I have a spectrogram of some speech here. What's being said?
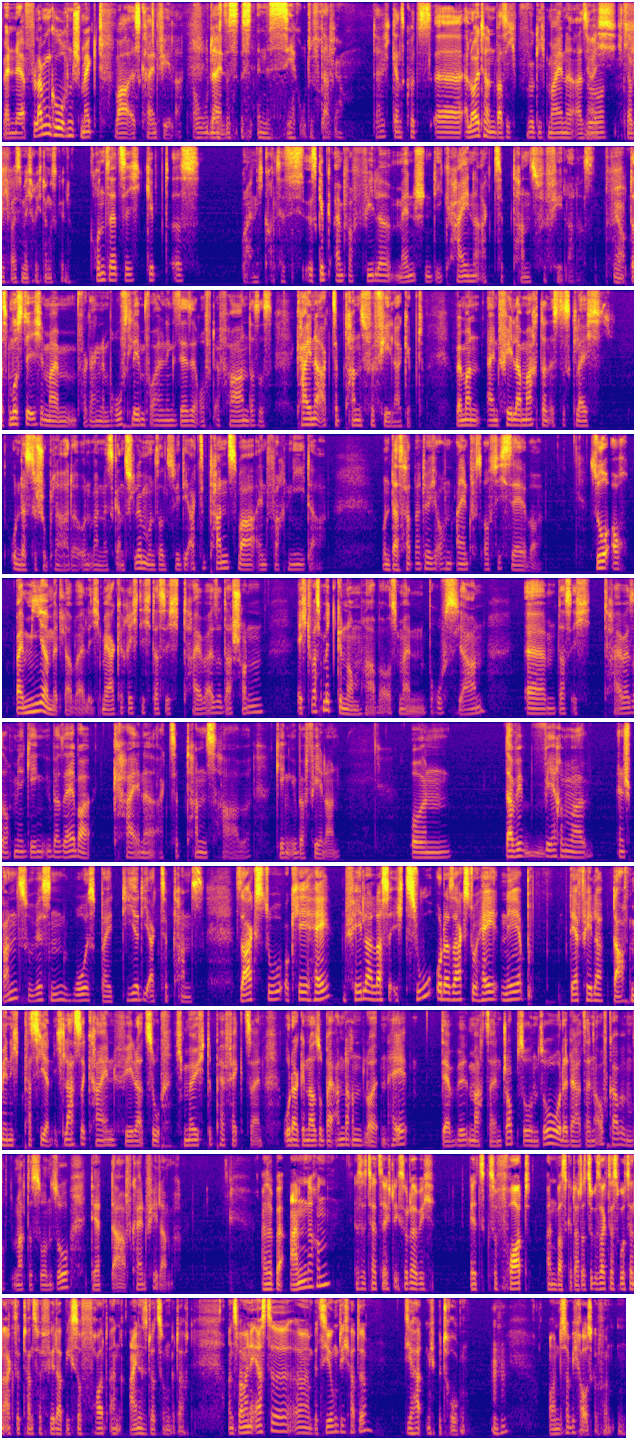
Wenn der Flammkuchen schmeckt, war es kein Fehler. Oh, Nein. das ist eine sehr gute Frage. Darf ich ganz kurz äh, erläutern, was ich wirklich meine? Also ja, ich ich glaube, ich weiß, in welche Richtung es geht. Grundsätzlich gibt es, oder nicht grundsätzlich, es gibt einfach viele Menschen, die keine Akzeptanz für Fehler lassen. Ja. Das musste ich in meinem vergangenen Berufsleben vor allen Dingen sehr, sehr oft erfahren, dass es keine Akzeptanz für Fehler gibt. Wenn man einen Fehler macht, dann ist es gleich unterste Schublade und man ist ganz schlimm und sonst wie. Die Akzeptanz war einfach nie da. Und das hat natürlich auch einen Einfluss auf sich selber. So auch bei mir mittlerweile. Ich merke richtig, dass ich teilweise da schon echt was mitgenommen habe aus meinen Berufsjahren, ähm, dass ich teilweise auch mir gegenüber selber keine Akzeptanz habe gegenüber Fehlern. Und da wä- wäre mal entspannt zu wissen, wo ist bei dir die Akzeptanz? Sagst du, okay, hey, einen Fehler lasse ich zu oder sagst du, hey, nee, der Fehler darf mir nicht passieren. Ich lasse keinen Fehler zu. Ich möchte perfekt sein. Oder genauso bei anderen Leuten, hey, der will, macht seinen Job so und so oder der hat seine Aufgabe, macht- es so und so, der darf keinen Fehler machen. Also bei anderen ist es tatsächlich so, da habe ich jetzt sofort an was gedacht. Als du gesagt hast, wo ist deine Akzeptanz für Fehler, habe ich sofort an eine Situation gedacht. Und zwar meine erste äh, Beziehung, die ich hatte, die hat mich betrogen. Mhm. Und das habe ich rausgefunden.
